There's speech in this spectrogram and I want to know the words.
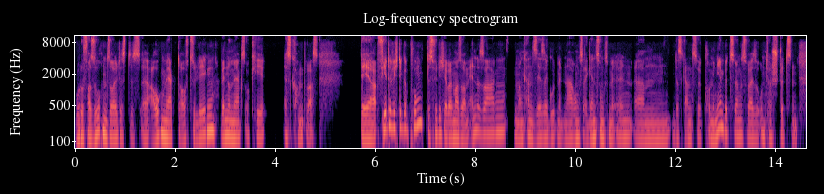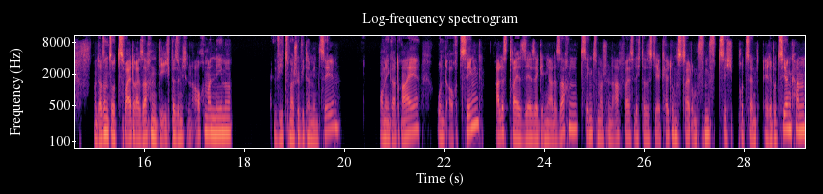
wo du versuchen solltest, das äh, Augenmerk drauf zu legen, wenn du merkst, okay, es kommt was. Der vierte wichtige Punkt, das würde ich aber immer so am Ende sagen, man kann sehr, sehr gut mit Nahrungsergänzungsmitteln ähm, das Ganze kombinieren bzw. unterstützen. Und da sind so zwei, drei Sachen, die ich persönlich dann auch immer nehme, wie zum Beispiel Vitamin C, Omega-3 und auch Zink. Alles drei sehr, sehr geniale Sachen. Zink zum Beispiel nachweislich, dass es die Erkältungszeit um 50 Prozent reduzieren kann.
